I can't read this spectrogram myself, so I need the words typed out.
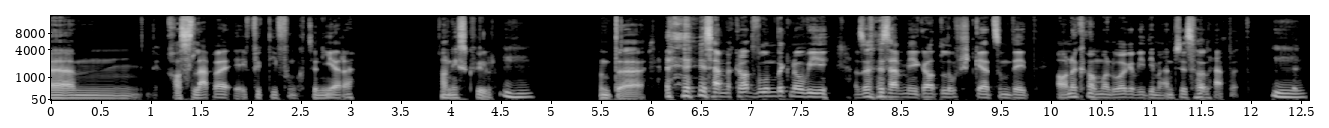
ähm, kann das Leben effektiv funktionieren, habe ich das Gefühl. Mhm. Und äh, es hat mich gerade Wunder genommen, wie, also es hat mir gerade Lust gegeben, um dort hinzugehen, mal schauen, wie die Menschen so leben. Mhm.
